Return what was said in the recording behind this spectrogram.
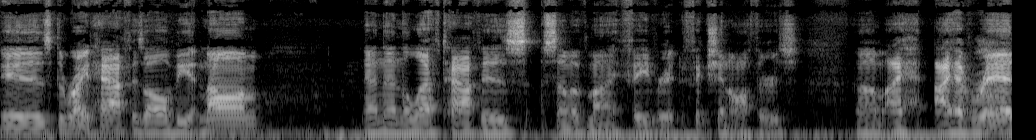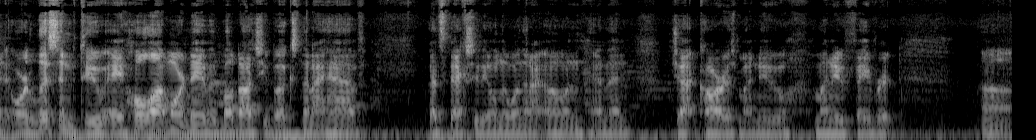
is the right half is all Vietnam, And then the left half is some of my favorite fiction authors. Um, I I have read or listened to a whole lot more David Baldacci books than I have. That's actually the only one that I own. And then Jack Carr is my new my new favorite. Uh,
